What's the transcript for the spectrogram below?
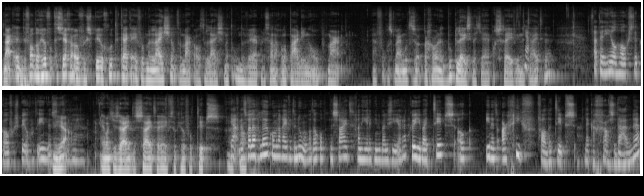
Nou, er valt nog heel veel te zeggen over speelgoed. Ik kijk even op mijn lijstje, want we maken altijd een lijstje met onderwerpen. Er staan nog wel een paar dingen op. Maar eh, volgens mij moeten ze ook maar gewoon het boek lezen dat je hebt geschreven in de Ja. tijd. Hè? Er staat een heel hoofdstuk over speelgoed in. Dus Ja. dat, eh, En wat je zei, de site heeft ook heel veel tips. eh, ja, dat is wel erg leuk om nog even te noemen. Want ook op de site van Heerlijk Minimaliseren kun je bij tips ook in het archief van de tips lekker grasduinen.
